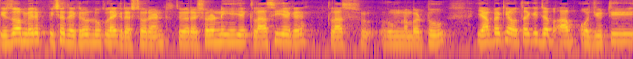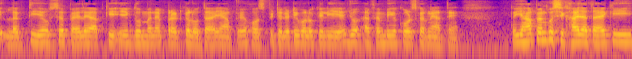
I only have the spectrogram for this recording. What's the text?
ये जो आप मेरे पीछे देख रहे हो लुक लाइक रेस्टोरेंट तो ये रेस्टोरेंट नहीं है, ये क्लास ही एक है क्लास रूम नंबर टू यहाँ पे क्या होता है कि जब आप ओ लगती है, उससे पहले आपकी एक दो महीने प्रैक्टिकल होता है, यहाँ पे हॉस्पिटलिटी वालों के लिए जो एफ़ का कोर्स करने आते हैं। तो यहाँ पर उनको सिखाया जाता है कि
